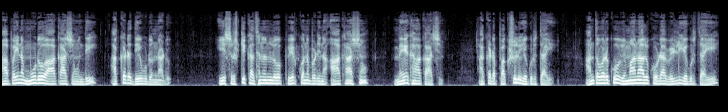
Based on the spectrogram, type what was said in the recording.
ఆ పైన మూడో ఆకాశం ఉంది. అక్కడ దేవుడున్నాడు. ఈ సృష్టి కథనంలో పేర్కొనబడిన ఆకాశం మేఘాకాశం. అక్కడ పక్షులు ఎగురుతాయి. అంతవరకు విమానాలు కూడా వెళ్ళి ఎగురుతాయి.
